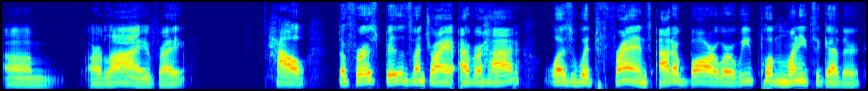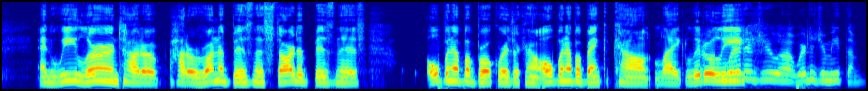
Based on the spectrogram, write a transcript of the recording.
um our live right how the first business venture i ever had was with friends at a bar where we put money together and we learned how to how to run a business start a business open up a brokerage account open up a bank account like literally Where did you uh, Where did you meet them?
